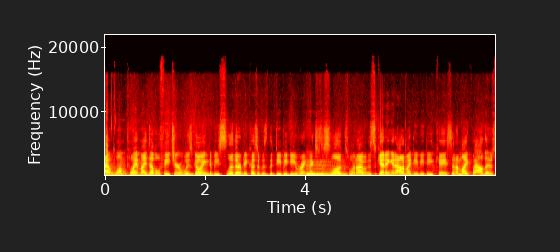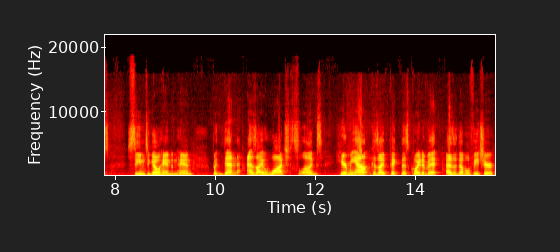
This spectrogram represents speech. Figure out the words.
at one point my double feature was going to be Slither because it was the DVD right next to mm. Slugs when I was getting it out of my DVD case, and I'm like, wow, those seem to go hand in hand. But then as I watched Slugs, hear me out because I've picked this quite a bit as a double feature.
